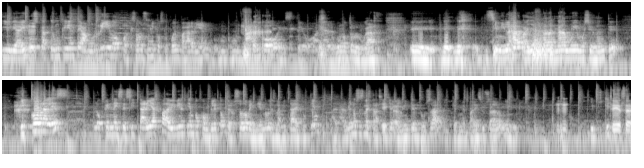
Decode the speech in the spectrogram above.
y de ahí búscate un cliente aburrido, porque son los únicos que pueden pagar bien, un, banco este, o algún otro lugar eh, de, similar, vaya, nada, nada muy emocionante y cóbrales lo que necesitarías para vivir tiempo completo, pero solo vendiéndoles la mitad de tu tiempo. Al, menos es la estrategia que yo intento usar y que me parece usaron y... pues, Sí, está,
